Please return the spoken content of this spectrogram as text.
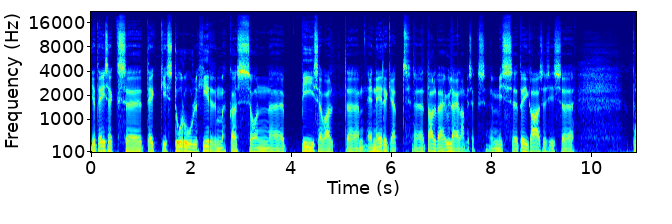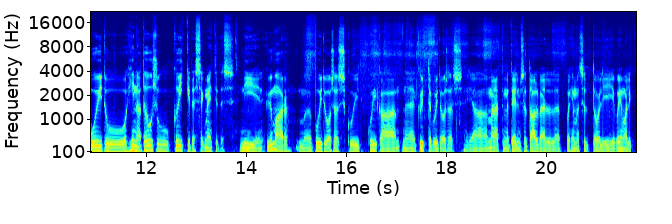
ja teiseks tekkis turul hirm, kas on piisavalt energiat talve üleelamiseks, mis tõi kaasa siis äh, puidu hinnatõusu kõikides segmentides, nii ümarpuidu osas kui, kui ka äh, küttepuidu osas. Ja mäletame, et eelmisel talvel põhimõtteliselt oli võimalik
